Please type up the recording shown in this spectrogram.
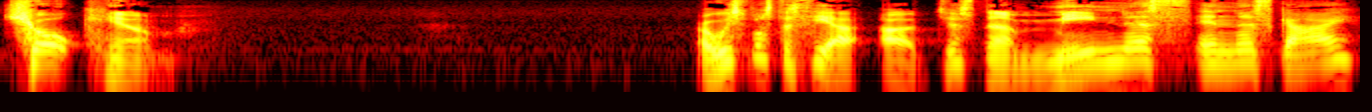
choke him are we supposed to see a, a, just a meanness in this guy?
